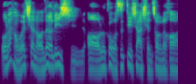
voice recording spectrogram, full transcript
我那很会欠哦，这个利息哦。如果我是地下钱庄的话，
